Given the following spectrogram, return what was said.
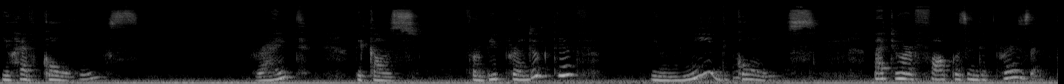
you have goals, right? Because for be productive, you need goals but you are focused in the present.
